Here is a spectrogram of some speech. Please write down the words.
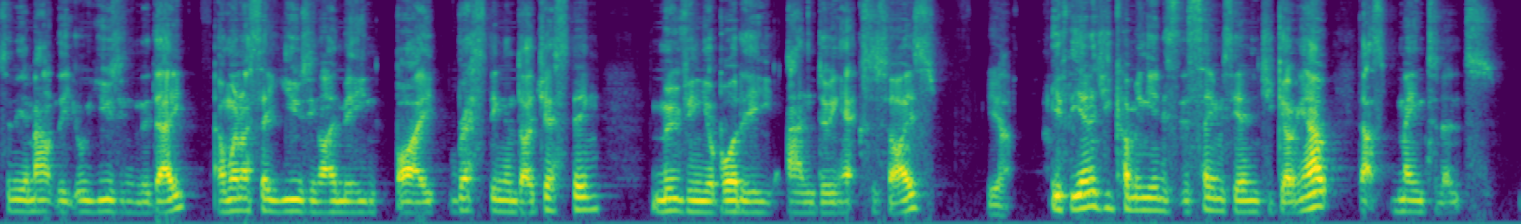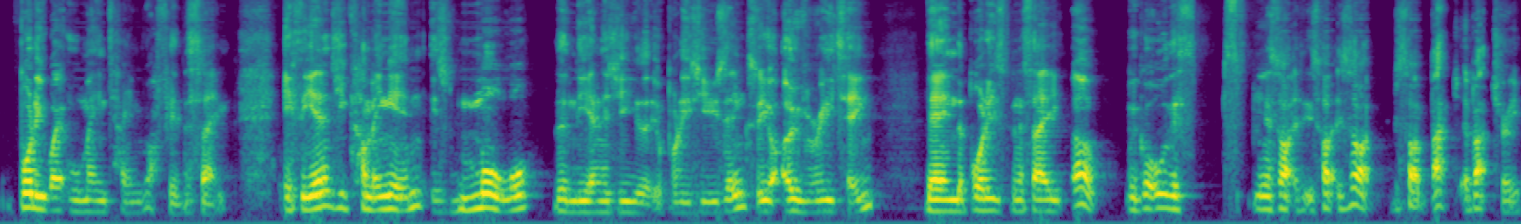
to the amount that you're using in the day. And when I say using, I mean by resting and digesting, moving your body and doing exercise. Yeah. If the energy coming in is the same as the energy going out, that's maintenance. Body weight will maintain roughly the same. If the energy coming in is more than the energy that your body's using, so you're overeating, then the body's going to say, "Oh, we've got all this. You know, it's like it's like it's like, it's like a battery.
